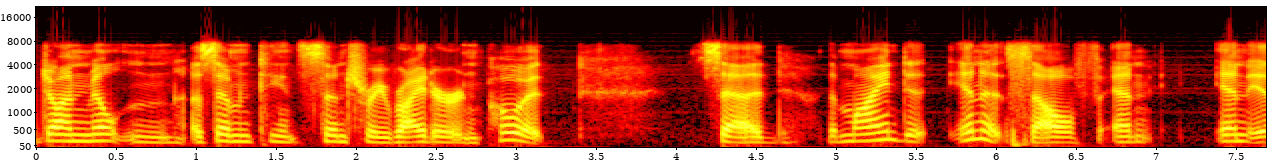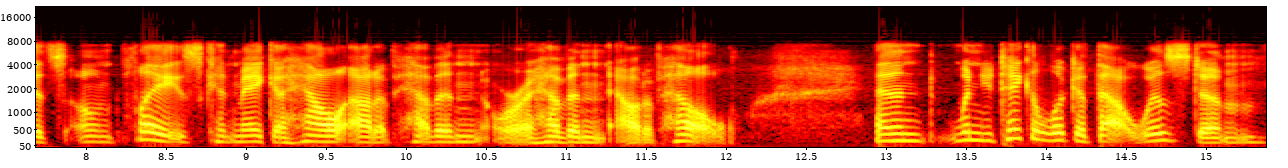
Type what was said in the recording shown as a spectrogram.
John Milton, a 17th century writer and poet, said, The mind in itself and in its own place can make a hell out of heaven or a heaven out of hell. And when you take a look at that wisdom,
